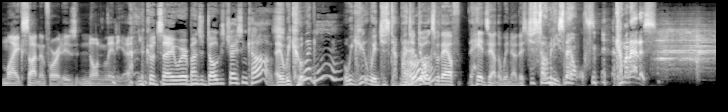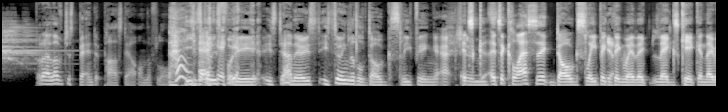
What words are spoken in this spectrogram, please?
my excitement for it is non-linear. You could say we're a bunch of dogs chasing cars. Uh, we could, we could. We're just a bunch of dogs with our f- heads out the window. There's just so many smells coming at us. But I love just Bandit passed out on the floor. he's got his footy. He's down there. He's he's doing little dog sleeping actions. It's it's a classic dog sleeping Yep. thing where their legs kick and they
